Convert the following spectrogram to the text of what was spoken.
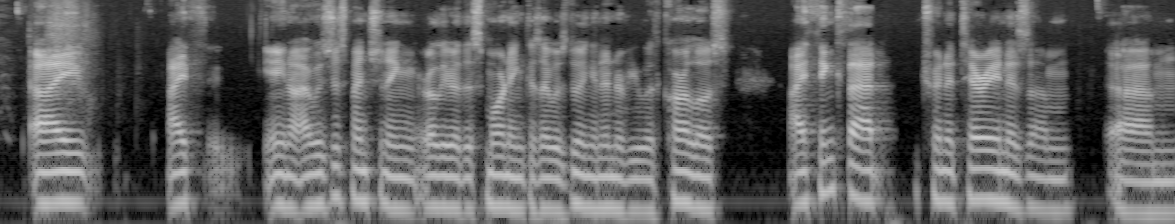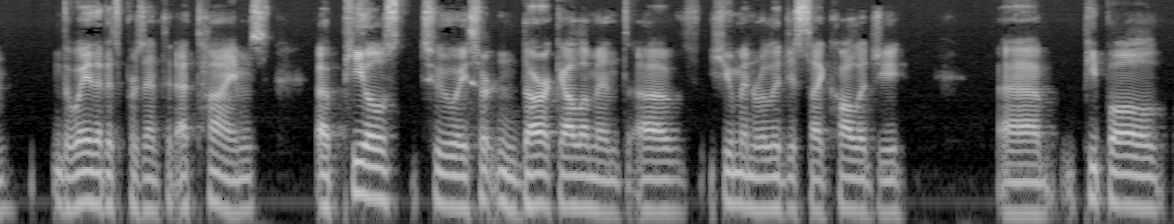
I, I, you know, I was just mentioning earlier this morning because I was doing an interview with Carlos. I think that Trinitarianism, um, the way that it's presented at times, appeals to a certain dark element of human religious psychology. Uh, people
